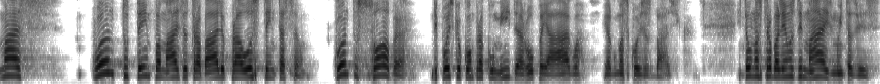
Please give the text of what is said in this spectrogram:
Mas quanto tempo a mais eu trabalho para ostentação? Quanto sobra depois que eu compro a comida, a roupa e a água e algumas coisas básicas? Então nós trabalhamos demais muitas vezes.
